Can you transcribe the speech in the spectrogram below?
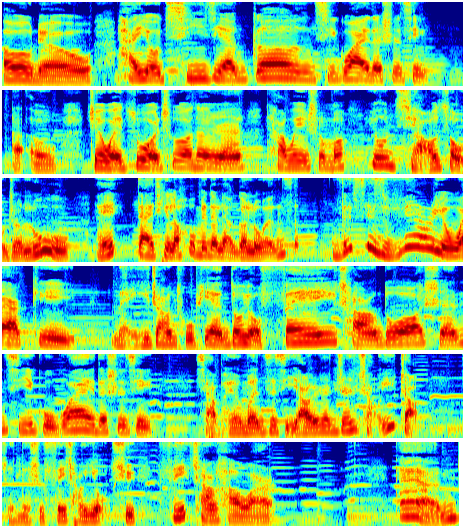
Oh no，还有七件更奇怪的事情。 啊哦，这位坐车的人，他为什么用脚走着路？哎，代替了后面的两个轮子。This is very wacky。每一张图片都有非常多神奇古怪的事情，小朋友们自己要认真找一找，真的是非常有趣，非常好玩。And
